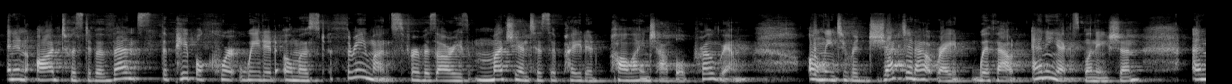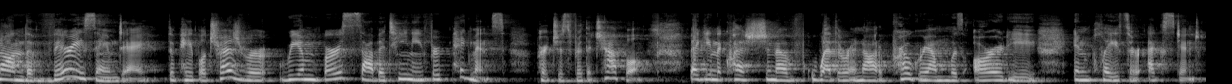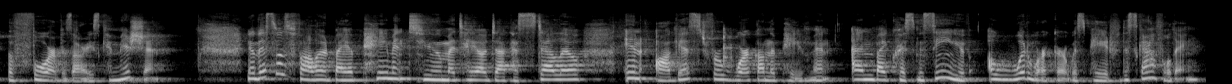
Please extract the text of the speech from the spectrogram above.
In an odd twist of events, the papal court waited almost three months for Vasari's much anticipated Pauline Chapel program, only to reject it outright without any explanation. And on the very same day, the papal treasurer reimbursed Sabatini for pigments purchased for the chapel, begging the question of whether or not a program was already in place or extant before Vasari's commission. Now, this was followed by a payment to Matteo da Castello in August for work on the pavement, and by Christmas Eve, a woodworker was paid for the scaffolding.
